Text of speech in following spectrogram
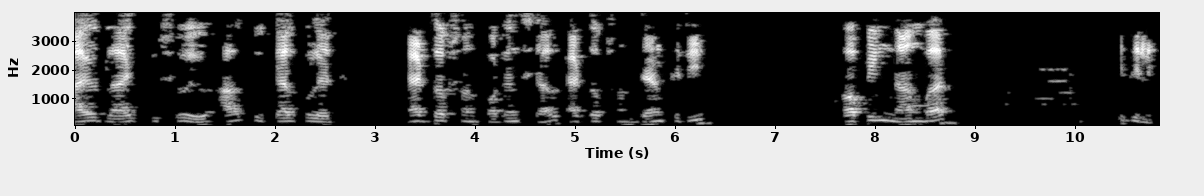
I would like to show you how to calculate adsorption potential, adsorption density, hopping number easily.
